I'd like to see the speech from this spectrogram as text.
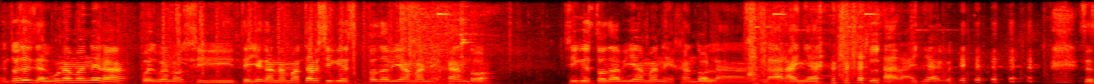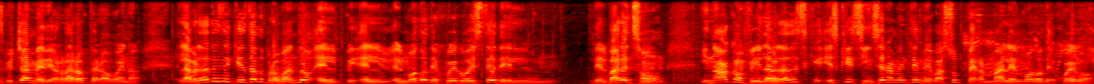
Entonces, de alguna manera, pues bueno, si te llegan a matar, sigues todavía manejando Sigues todavía manejando la, la araña. la araña, güey. Se escucha medio raro, pero bueno. La verdad es que he estado probando el, modo de juego este del, del Battle Zone. Y no, confi, la verdad es que, es que sinceramente me va súper mal el modo de juego.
